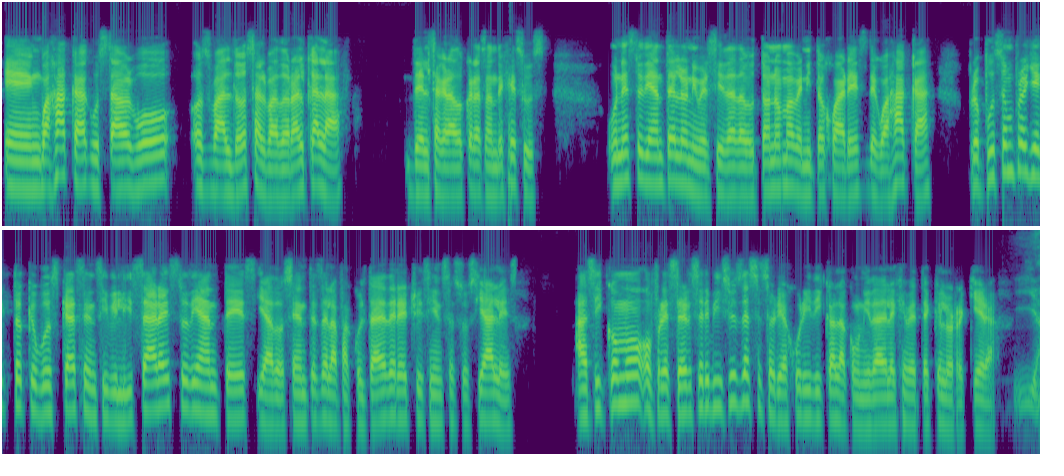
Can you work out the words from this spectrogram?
En Oaxaca, Gustavo Osvaldo Salvador Alcalá, del Sagrado Corazón de Jesús, un estudiante de la Universidad Autónoma Benito Juárez de Oaxaca, propuso un proyecto que busca sensibilizar a estudiantes y a docentes de la Facultad de Derecho y Ciencias Sociales, así como ofrecer servicios de asesoría jurídica a la comunidad LGBT que lo requiera. Yes.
